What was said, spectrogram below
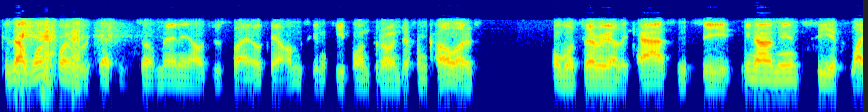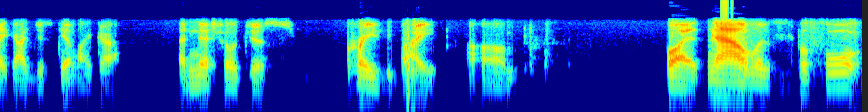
Because at one point we were catching so many, I was just like, okay, I'm just gonna keep on throwing different colors, almost every other cast, and see, you know what I mean? See if like I just get like a initial just crazy bite. Um, but Now, it was before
